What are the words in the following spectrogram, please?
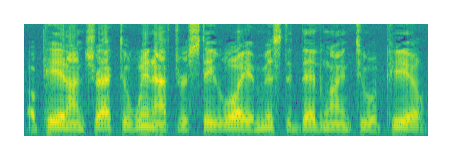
appeared on track to win after a state lawyer missed the deadline to appeal.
